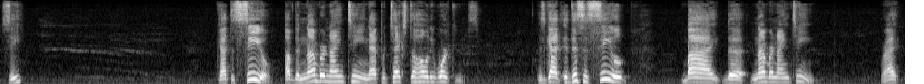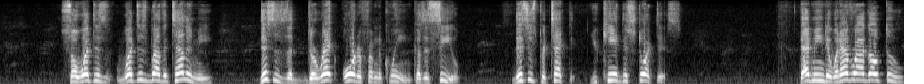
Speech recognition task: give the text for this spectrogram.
See? Got the seal of the number 19 that protects the holy workings. It's got this is sealed by the number 19. Right? So what this what this brother telling me, this is a direct order from the queen because it's sealed. This is protected. You can't distort this. That means that whatever I go through,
